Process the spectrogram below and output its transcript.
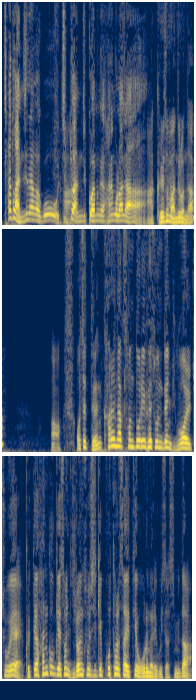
차도 안 지나가고 집도 아. 안 짓고 하는, 거- 하는 걸로 하자. 아 그래서 만들었나? 어 어쨌든 카르낙 선돌이 훼손된 6월 초에 그때 한국에선 이런 소식이 포털 사이트에 오르내리고 있었습니다.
